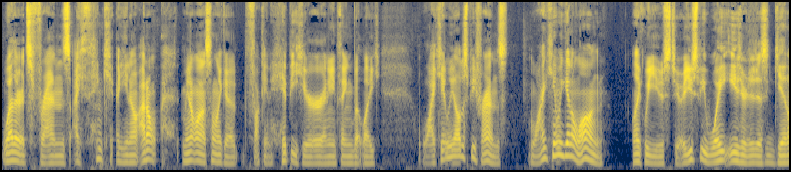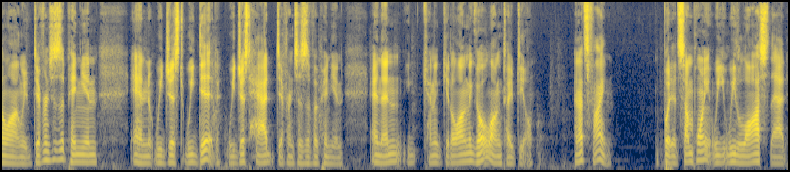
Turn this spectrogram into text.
whether it's friends, I think you know I don't. I mean, I don't want to sound like a fucking hippie here or anything, but like, why can't we all just be friends? Why can't we get along like we used to? It used to be way easier to just get along. We have differences of opinion, and we just we did. We just had differences of opinion, and then you kind of get along to go along type deal, and that's fine but at some point we we lost that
